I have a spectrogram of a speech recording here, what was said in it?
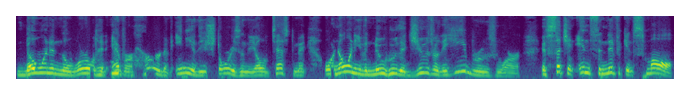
no one in the world had ever heard of any of these stories in the Old Testament, or no one even knew who the Jews or the Hebrews were. It's such an insignificant, small,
